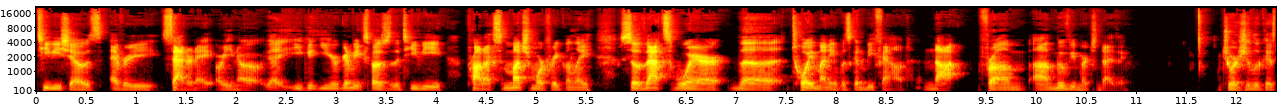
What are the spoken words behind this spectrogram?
TV shows every Saturday, or you know, uh, you, you're going to be exposed to the TV products much more frequently. So that's where the toy money was going to be found, not from uh, movie merchandising. George Lucas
